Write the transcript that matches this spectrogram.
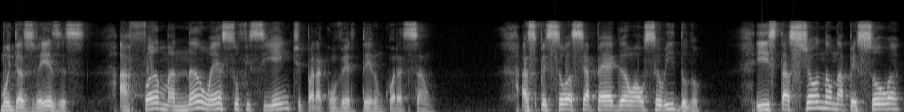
Muitas vezes, a fama não é suficiente para converter um coração. As pessoas se apegam ao seu ídolo e estacionam na pessoa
